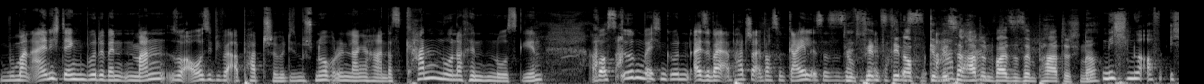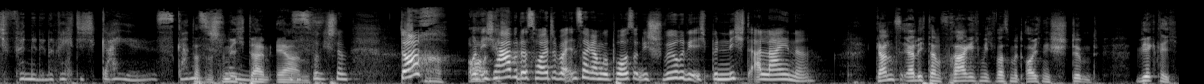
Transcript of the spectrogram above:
wo man eigentlich denken würde, wenn ein Mann so aussieht wie Apache mit diesem Schnurrbart und den langen Haaren, das kann nur nach hinten losgehen. Aber aus irgendwelchen Gründen, also weil Apache einfach so geil ist, dass es Du findest den das- auf gewisse Art und Weise sympathisch, ne? Nicht nur auf, ich finde den richtig geil. Das ist ganz Das ist schlimm. nicht dein Das Ernst. ist wirklich schlimm. Doch! Und Oh. ich habe das heute bei Instagram gepostet und ich schwöre dir, ich bin nicht alleine. Ganz ehrlich, dann frage ich mich, was mit euch nicht stimmt. Wirklich.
